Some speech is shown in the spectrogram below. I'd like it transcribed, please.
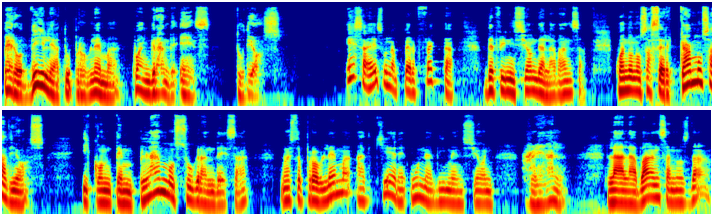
pero dile a tu problema cuán grande es tu Dios. Esa es una perfecta definición de alabanza. Cuando nos acercamos a Dios y contemplamos su grandeza, nuestro problema adquiere una dimensión real. La alabanza nos da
